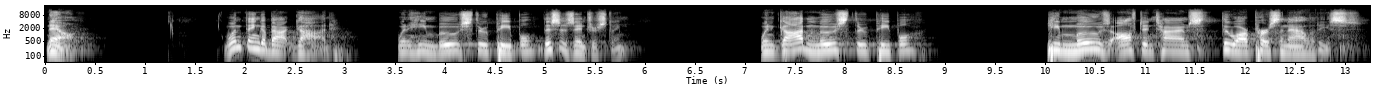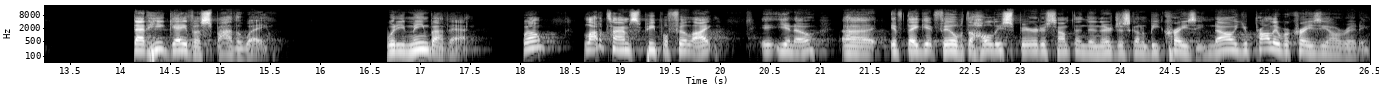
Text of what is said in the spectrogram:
Now, one thing about God, when He moves through people, this is interesting. When God moves through people, he moves oftentimes through our personalities that He gave us, by the way. What do you mean by that? Well, a lot of times people feel like, you know, uh, if they get filled with the Holy Spirit or something, then they're just going to be crazy. No, you probably were crazy already.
